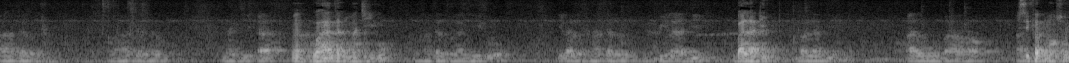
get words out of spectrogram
hadal wa hadal maji'a. Wa hadzal maji'u. Wa hadal maji'u ilal hadal biladi. Baladi. Baladi al mubarak sifat mausuf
